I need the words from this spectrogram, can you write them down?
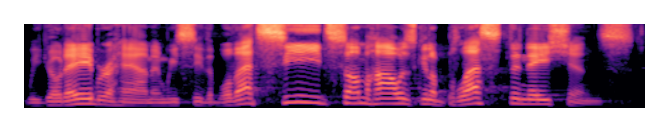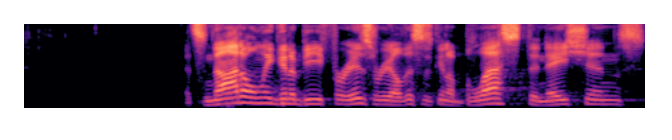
we go to Abraham and we see that, well, that seed somehow is going to bless the nations. It's not only going to be for Israel, this is going to bless the nations.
